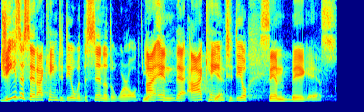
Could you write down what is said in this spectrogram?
Jesus said, I came to deal with the sin of the world. Yes. I, and that I came Yes. to deal. Sin big S.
